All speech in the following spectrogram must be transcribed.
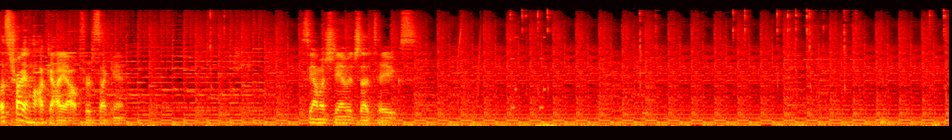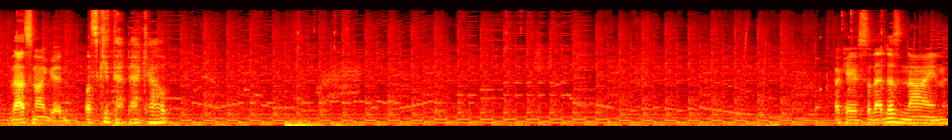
Let's try Hawkeye out for a second. See how much damage that takes. That's not good. Let's get that back out. Okay, so that does 9.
